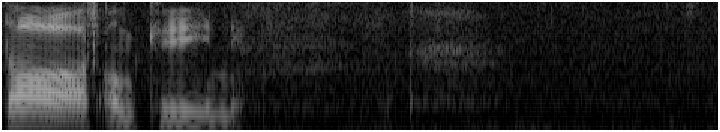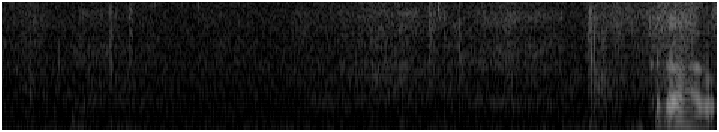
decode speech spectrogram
Taas on kiinni. Katohan kun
